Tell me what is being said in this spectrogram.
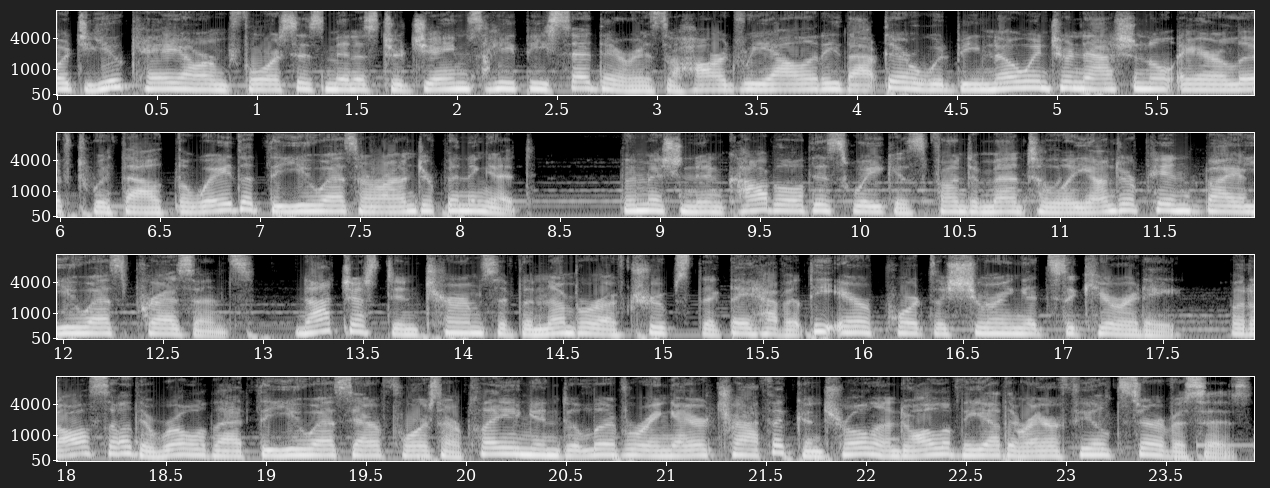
But UK Armed Forces Minister James Heappey said there is a hard reality that there would be no international airlift without the way that the US are underpinning it. The mission in Kabul this week is fundamentally underpinned by a U.S. presence, not just in terms of the number of troops that they have at the airport assuring its security, but also the role that the U.S. Air Force are playing in delivering air traffic control and all of the other airfield services,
